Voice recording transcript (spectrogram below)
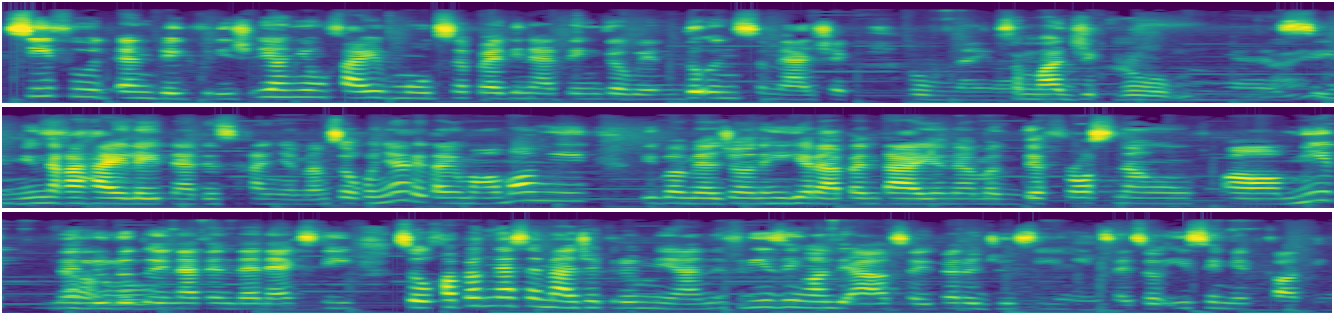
seafood, and big fridge. Yan yung five modes na pwede natin gawin doon sa magic room na yun. Sa magic room. Yes, Nice. yun yung naka-highlight natin sa kanya, ma'am. So, kunyari, tayong mga mommy, di ba, medyo nahihirapan tayo na mag-defrost ng uh, meat na lulutuin natin the next day. So, kapag nasa magic room yan, freezing on the outside, pero juicy yung inside. So, easy meat cutting.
